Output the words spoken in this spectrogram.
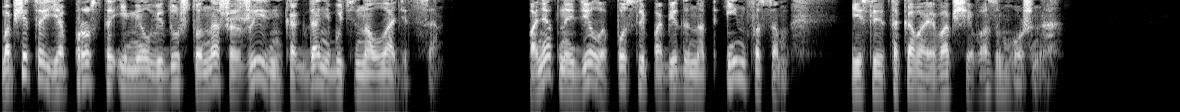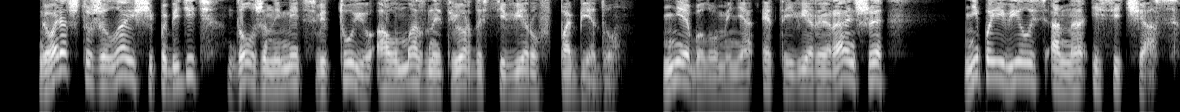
Вообще-то я просто имел в виду, что наша жизнь когда-нибудь наладится. Понятное дело, после победы над инфосом, если таковая вообще возможна. Говорят, что желающий победить должен иметь святую алмазной твердости веру в победу. Не было у меня этой веры раньше, не появилась она и сейчас.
